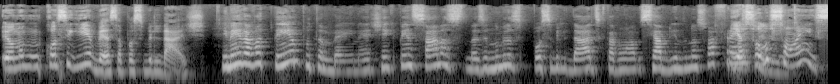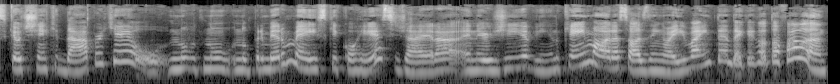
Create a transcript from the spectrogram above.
Eu não conseguia ver essa possibilidade. E nem dava tempo também, né? Tinha que pensar nas, nas inúmeras possibilidades que estavam se abrindo na sua frente. E as soluções gente. que eu tinha que dar, porque no, no, no, primeiro mês que corresse já era energia vindo. Quem mora sozinho aí vai entender o que, que eu tô falando.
